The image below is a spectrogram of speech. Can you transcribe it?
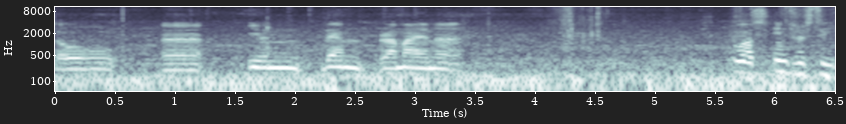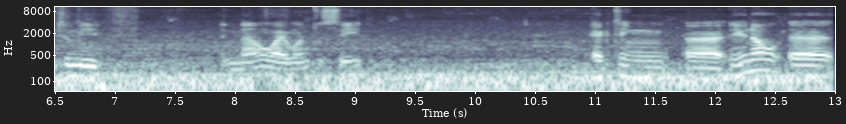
So uh, even then Ramayana was interesting to me, and now I want to see it. Acting, uh, you know, uh,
